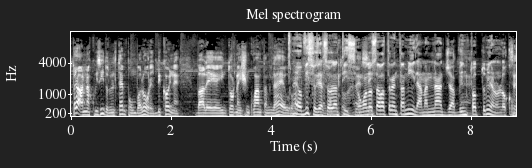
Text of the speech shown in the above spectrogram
però hanno acquisito nel tempo un valore, il bitcoin vale intorno ai 50.000 euro. Eh, ho visto si è alzato Tanto, tantissimo. eh, Quando sì. stavo a 30.000, mannaggia, a 28.000 non l'ho comprato.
